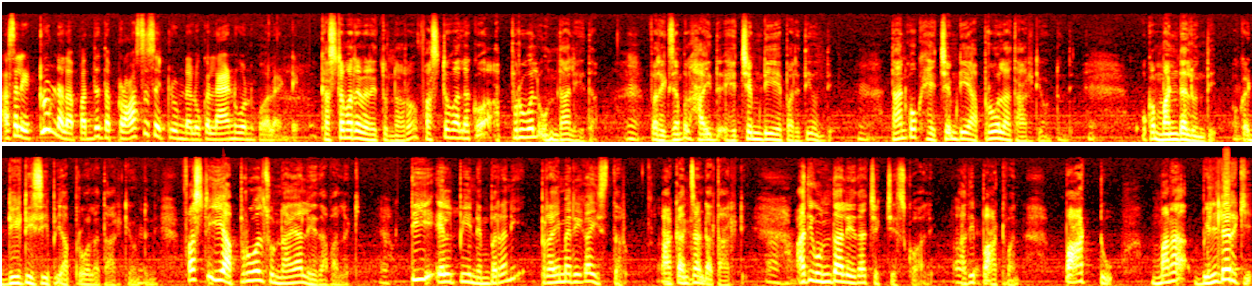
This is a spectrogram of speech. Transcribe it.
అసలు ఎట్లుండాలి? ఆ పద్ధతి ప్రాసెస్ ఎట్లుండాలి? ఒక ల్యాండ్ కొనుక్కోవాలంటే. కస్టమర్ ఎవరైతే ఉన్నారో ఫస్ట్ వాళ్ళకు అప్రూవల్ ఉందా లేదా. ఫర్ ఎగ్జాంపుల్ హైద్ హెచ్ఎండిఏ పరిధి ఉంది. దానికి ఒక హెచ్ఎండిఏ అప్రూవల్ అథారిటీ ఉంటుంది. ఒక మండల్ ఉంది ఒక డిటీసీపీ అప్రూవల్ అథారిటీ ఉంటుంది. ఫస్ట్ ఈ అప్రూవల్స్ ఉన్నాయా లేదా వాళ్ళకి. టీఎల్పి నెంబర్ అని ప్రైమరీగా ఇస్తారు ఆ కన్సర్న్ అథారిటీ ఆహా. అది ఉందా లేదా చెక్ చేసుకోవాలి. అది పార్ట్ వన్ పార్ట్ టూ మన బిల్డర్కి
